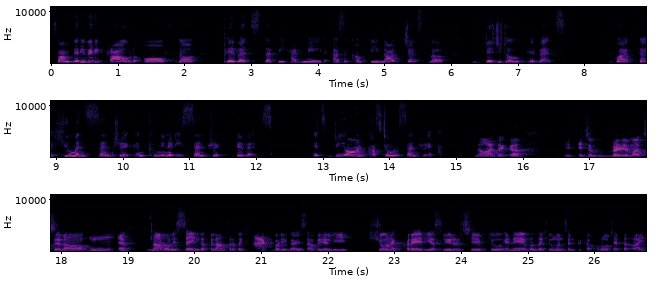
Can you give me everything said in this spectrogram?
So I'm very, very proud of the pivots that we had made as a company, not just the digital pivots, but the human centric and community centric pivots. It's beyond customer centric. No, I think uh, it, it's a very much, you know, mm, not only saying the philanthropic act, but you guys have really shown a courageous leadership to enable the human centric approach at the right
